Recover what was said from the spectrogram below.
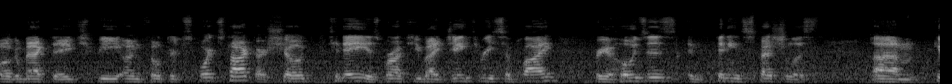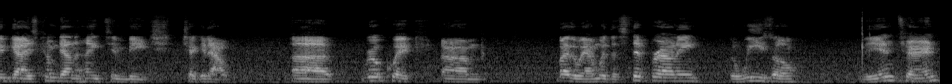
Welcome back to HB Unfiltered Sports Talk. Our show today is brought to you by J3 Supply for your hoses and fitting specialist. Um, good guys, come down to Huntington Beach. Check it out. Uh, real quick, um, by the way, I'm with the Stiff Brownie, the Weasel, the Intern,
